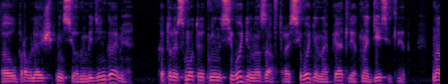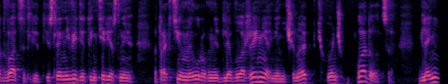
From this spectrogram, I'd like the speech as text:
э, управляющие пенсионными деньгами, которые смотрят не на сегодня, на завтра, а сегодня на 5 лет, на 10 лет – на 20 лет. Если они видят интересные, аттрактивные уровни для вложения, они начинают потихонечку вкладываться. Для них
